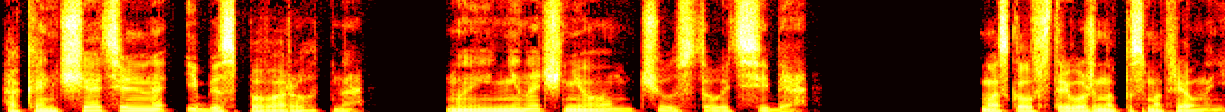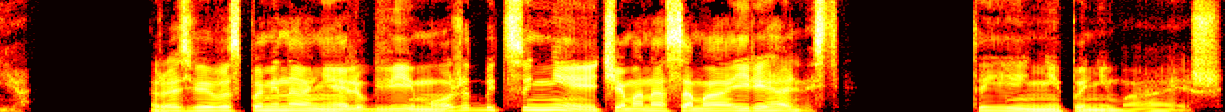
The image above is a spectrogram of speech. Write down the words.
окончательно и бесповоротно, мы не начнем чувствовать себя. Маскал встревоженно посмотрел на нее. Разве воспоминание о любви может быть ценнее, чем она сама и реальность? Ты не понимаешь.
